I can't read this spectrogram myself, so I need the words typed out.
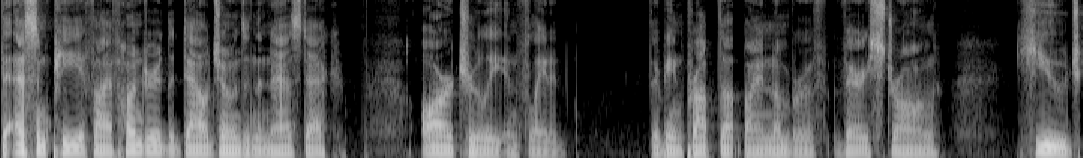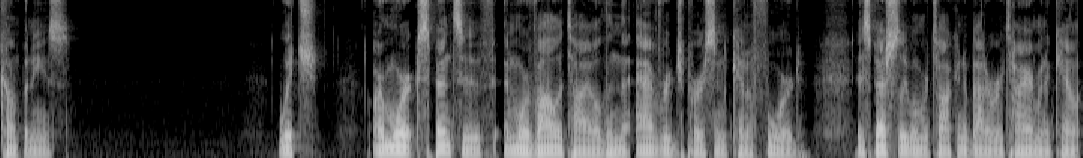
The S&P 500, the Dow Jones and the Nasdaq are truly inflated. They're being propped up by a number of very strong, huge companies which are more expensive and more volatile than the average person can afford especially when we're talking about a retirement account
